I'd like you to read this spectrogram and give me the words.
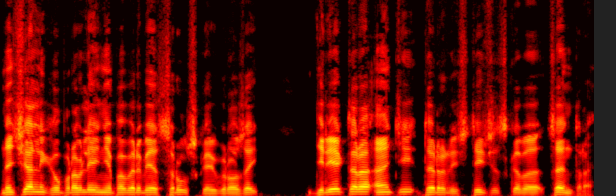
начальника управления по борьбе с русской угрозой, директора антитеррористического центра.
